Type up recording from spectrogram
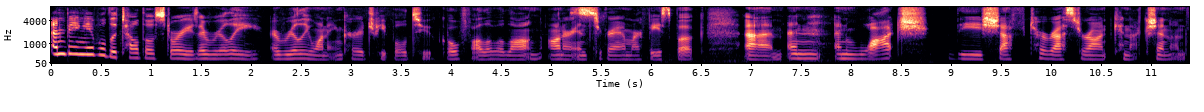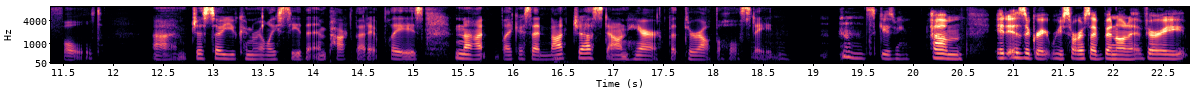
and being able to tell those stories. I really I really want to encourage people to go follow along on our Instagram, our Facebook, um, and and watch the chef to restaurant connection unfold. Um, just so you can really see the impact that it plays, not like I said, not just down here, but throughout the whole state. excuse me. Um, it is a great resource. I've been on it very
